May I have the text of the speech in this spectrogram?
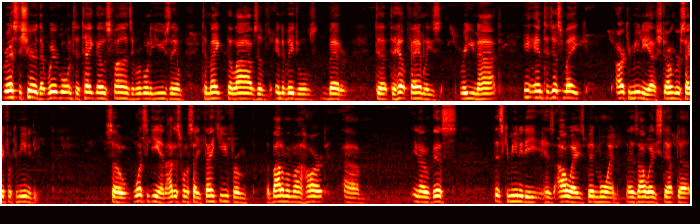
rest assured that we're going to take those funds and we're going to use them to make the lives of individuals better, to, to help families reunite, and, and to just make our community a stronger, safer community. So, once again, I just want to say thank you from the bottom of my heart. Um, you know, this this community has always been one that has always stepped up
